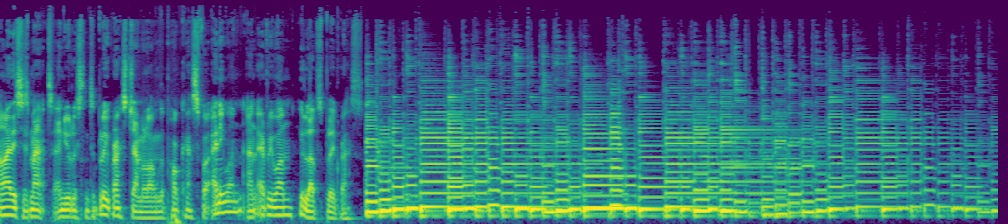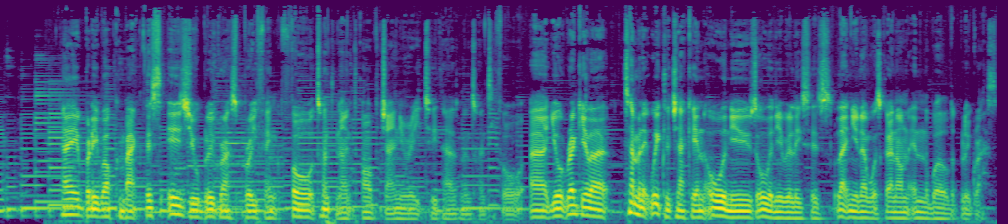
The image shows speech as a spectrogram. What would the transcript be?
Hi, this is Matt, and you're listening to Bluegrass Jam Along, the podcast for anyone and everyone who loves bluegrass. Hey everybody, welcome back. This is your Bluegrass briefing for 29th of January 2024. Uh, your regular 10 minute weekly check in, all the news, all the new releases, letting you know what's going on in the world of bluegrass.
